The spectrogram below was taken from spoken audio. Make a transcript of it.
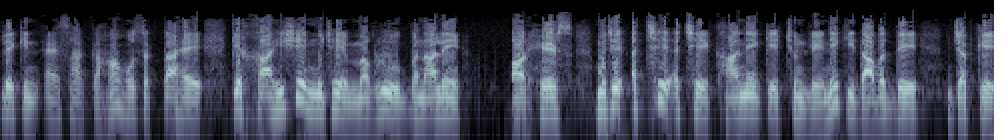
لیکن ایسا کہاں ہو سکتا ہے کہ خواہشیں مجھے مغلوب بنا لیں۔ اور ہرس مجھے اچھے اچھے کھانے کے چن لینے کی دعوت دے، جبکہ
